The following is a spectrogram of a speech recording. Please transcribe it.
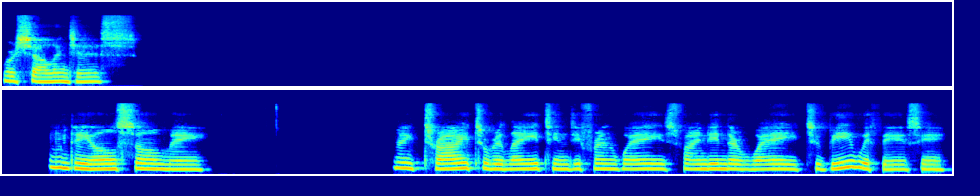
or challenges. And they also may may try to relate in different ways, finding their way to be with this in,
